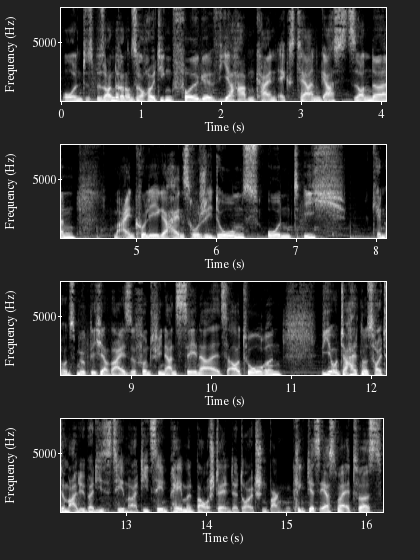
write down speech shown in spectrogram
Und das Besondere in unserer heutigen Folge, wir haben keinen externen Gast, sondern mein Kollege Heinz-Roger Doms und ich, kennen uns möglicherweise von Finanzszene als Autoren. Wir unterhalten uns heute mal über dieses Thema, die zehn Payment-Baustellen der deutschen Banken. Klingt jetzt erstmal etwas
